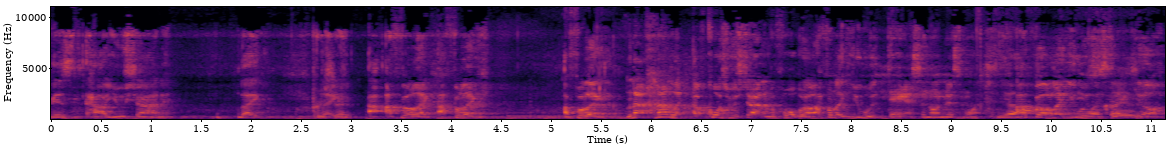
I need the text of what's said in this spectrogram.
is how you shine it. Like, like I, I feel like I feel like I feel like not not like of course you were shining before, but I feel like you were dancing on this one. Yeah. I felt like you, you was like, yo,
